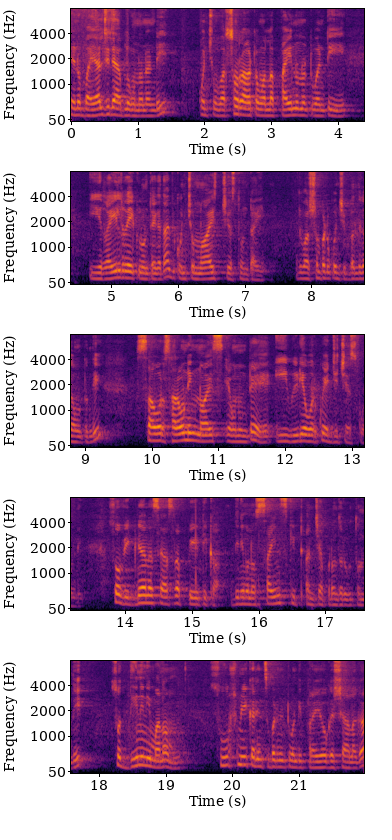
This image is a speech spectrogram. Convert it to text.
నేను బయాలజీ ల్యాబ్లో ఉన్నానండి. కొంచెం వర్షం రావటం వల్ల పైన ఉన్నటువంటి ఈ రైలు రేకులు ఉంటాయి కదా అవి కొంచెం నాయిస్ చేస్తుంటాయి. ఇది వర్షం పడి కొంచెం ఇబ్బందిగా ఉంటుంది. సవర్ సరౌండింగ్ నాయిస్ ఏమైనా ఉంటే ఈ వీడియో వరకు ఎడ్జిట్ చేసుకోండి. సో విజ్ఞాన శాస్త్ర పేటిక దీన్ని మనం సైన్స్ కిట్ అని చెప్పడం జరుగుతుంది. సో దీనిని మనం సూక్ష్మీకరించబడినటువంటి ప్రయోగశాలగా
